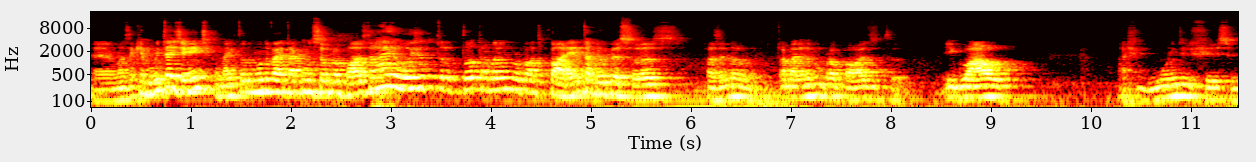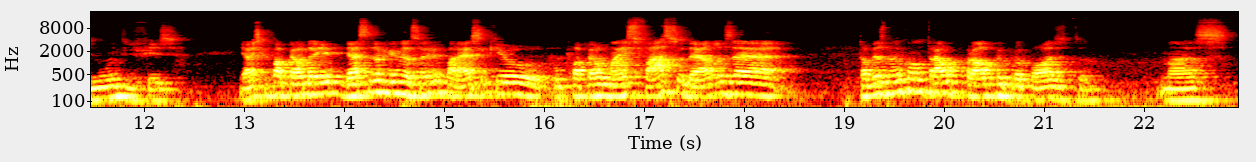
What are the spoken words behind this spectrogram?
É, mas é que é muita gente, como é que todo mundo vai estar com o seu propósito? Ah, hoje eu estou trabalhando com propósito. 40 mil pessoas fazendo, trabalhando com propósito igual. Acho muito difícil, muito difícil. E acho que o papel daí, dessas organizações me parece que o, o papel mais fácil delas é talvez não encontrar o próprio propósito, mas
